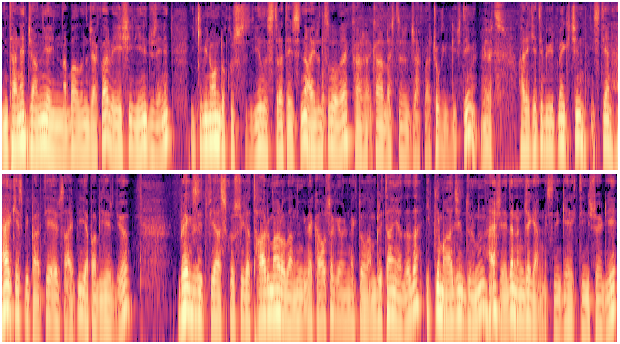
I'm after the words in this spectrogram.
internet canlı yayınına bağlanacaklar ve Yeşil Yeni Düzen'in 2019 yılı stratejisini ayrıntılı olarak kar kararlaştıracaklar. Çok ilginç değil mi? Evet. Hareketi büyütmek için isteyen herkes bir partiye ev sahipliği yapabilir diyor. Brexit fiyaskosuyla tarumar olan ve kaosa gömülmekte olan Britanya'da da iklim acil durumunun her şeyden önce gelmesini gerektiğini söyleye,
